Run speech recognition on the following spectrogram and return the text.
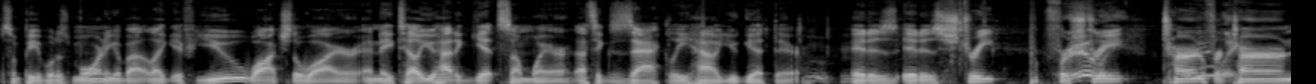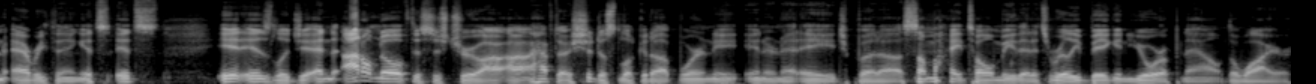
some people this morning about like if you watch The Wire and they tell you how to get somewhere, that's exactly how you get there. It is it is street for Really? street, turn for turn, everything. It's it's it is legit, and I don't know if this is true. I, I have to. I should just look it up. We're in the internet age, but uh, somebody told me that it's really big in Europe now, The Wire,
